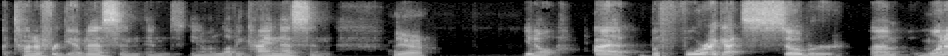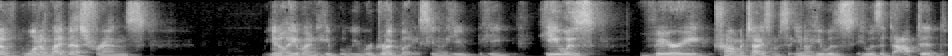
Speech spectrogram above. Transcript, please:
a ton of forgiveness and and you know and loving kindness and yeah, you know, I before I got sober, um, one of one of my best friends, you know, he, he we were drug buddies. You know, he he he was very traumatized. You know, he was he was adopted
